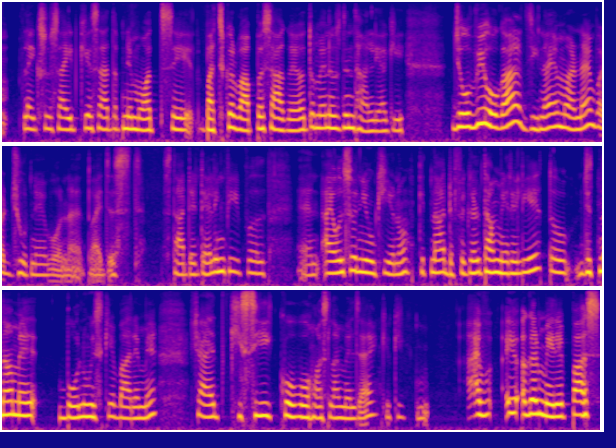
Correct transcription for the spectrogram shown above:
लाइक like, सुसाइड के साथ अपने मौत से बचकर वापस आ गए हो तो मैंने उस दिन ठान लिया कि जो भी होगा जीना है मरना है बट झूठ नहीं बोलना है। तो I just started telling people and I also knew कि यू नो कितना डिफ़िकल्ट था मेरे लिए। तो जितना मैं बोलूँ इसके बारे में शायद किसी को वो हौसला मिल जाए क्योंकि आई अगर मेरे पास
